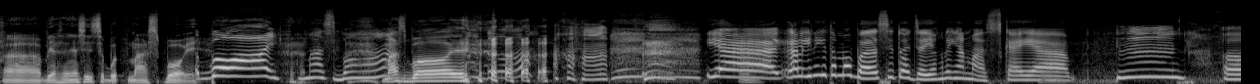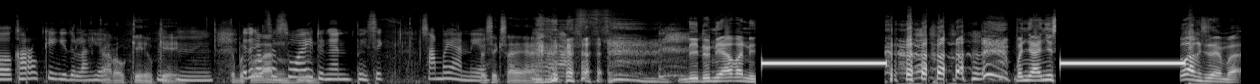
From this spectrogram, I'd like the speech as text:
Eh, biasanya sih sebut Mas Boy. Boy. Mas Boy. Mas Boy. Ya, kali ini kita mau bahas itu aja yang ringan Mas, kayak hmm, eh, karaoke gitulah ya. Karaoke, oke. Mm-mm. Itu kan sesuai hmm, dengan basic sampean ya. basic saya. Nah, Di dunia apa nih? Penyanyi doang sih saya, Mbak.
